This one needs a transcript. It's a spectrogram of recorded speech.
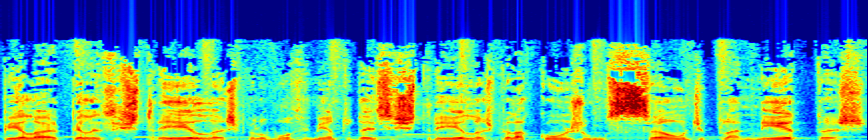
pela, pelas estrelas, pelo movimento das estrelas, pela conjunção de planetas,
